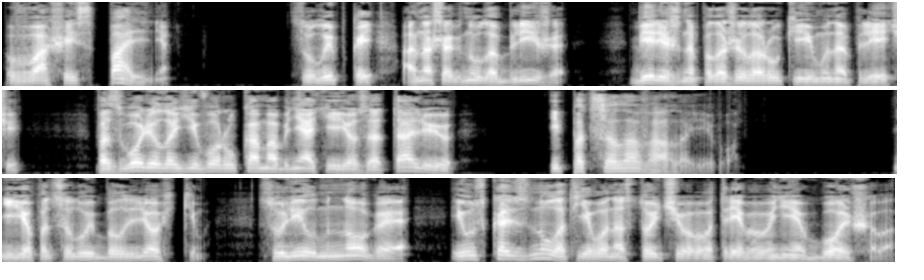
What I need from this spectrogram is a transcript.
в вашей спальне». С улыбкой она шагнула ближе, — бережно положила руки ему на плечи, позволила его рукам обнять ее за талию и поцеловала его. Ее поцелуй был легким, сулил многое и ускользнул от его настойчивого требования большего.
